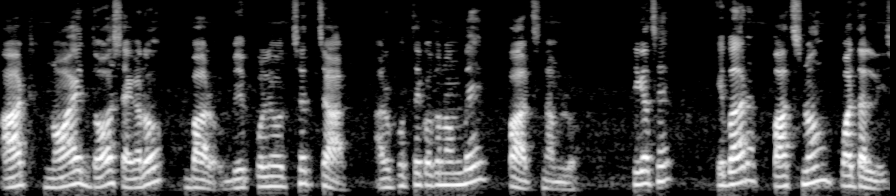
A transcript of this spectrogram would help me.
আট, নয়, দশ, এগারো, বারো। বিয়োগ করলে হচ্ছে চার। আর উপর থেকে কত নামবে? পাঁচ নামলো। ঠিক আছে? এবার পাঁচ নং পঁয়তাল্লিশ,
